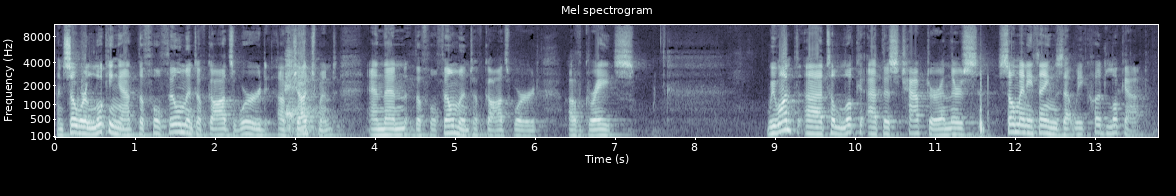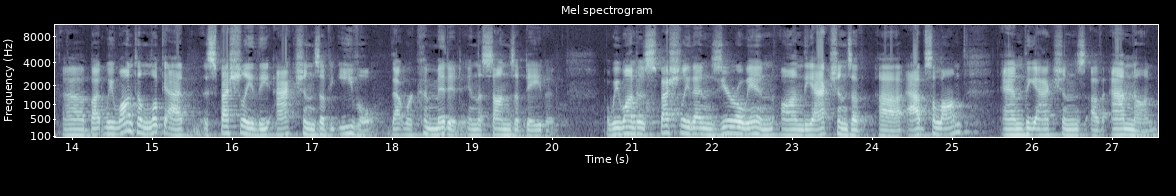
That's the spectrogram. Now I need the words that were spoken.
And so we're looking at the fulfillment of God's word of judgment and then the fulfillment of God's word of grace. We want uh, to look at this chapter, and there's so many things that we could look at, uh, but we want to look at especially the actions of evil that were committed in the sons of David. We want to especially then zero in on the actions of uh, Absalom and the actions of Amnon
